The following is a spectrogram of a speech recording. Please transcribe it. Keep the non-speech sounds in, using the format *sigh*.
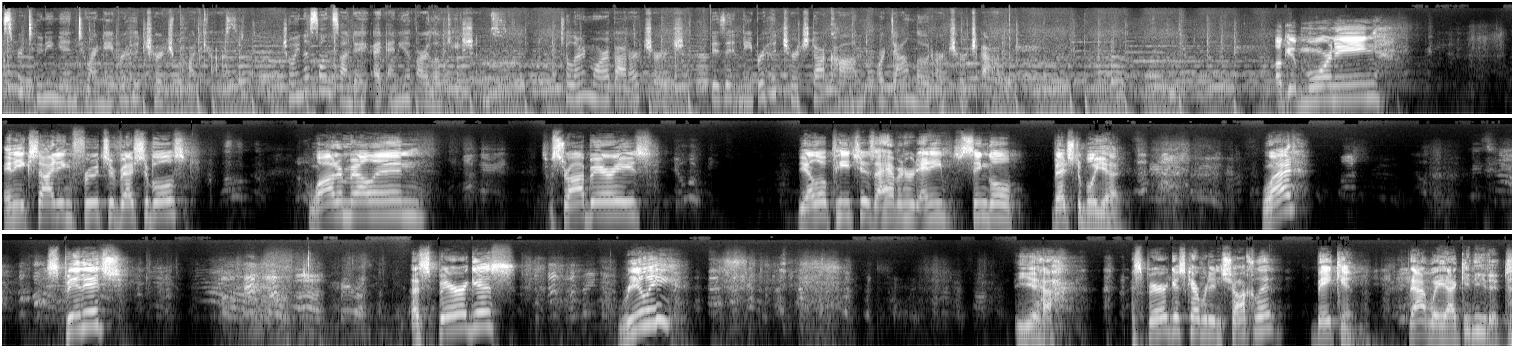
Thanks for tuning in to our Neighborhood Church podcast. Join us on Sunday at any of our locations. To learn more about our church, visit neighborhoodchurch.com or download our church app. Oh, good morning. Any exciting fruits or vegetables? Watermelon, some strawberries, yellow peaches. I haven't heard any single vegetable yet. What? Spinach? Asparagus? Really? Yeah. Asparagus covered in chocolate? Bacon. That way I can eat it.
